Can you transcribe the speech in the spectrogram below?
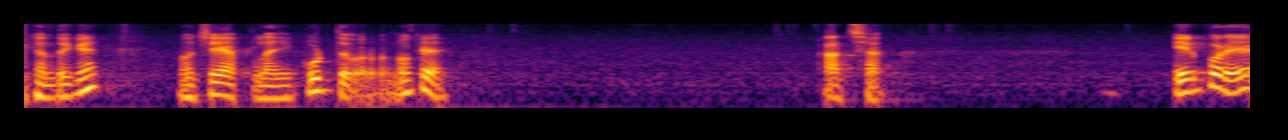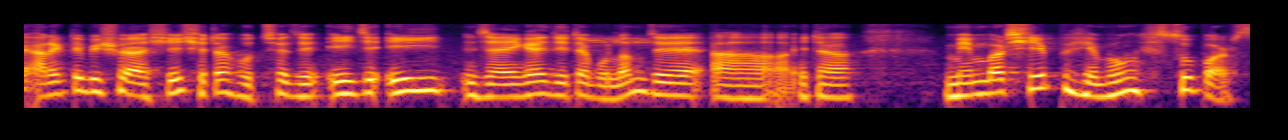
এখান থেকে হচ্ছে অ্যাপ্লাই করতে পারবেন ওকে আচ্ছা। এরপরে আরেকটা বিষয় আসি, সেটা হচ্ছে যে এই যে, এই জায়গায় যেটা বললাম যে এটা মেম্বারশিপ এবং সুপারস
